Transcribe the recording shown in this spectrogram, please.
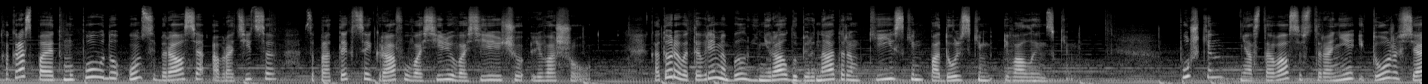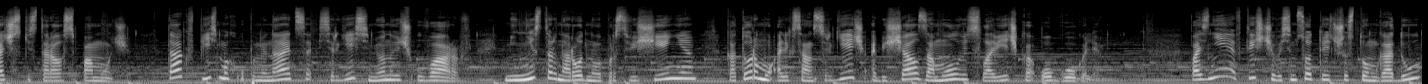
Как раз по этому поводу он собирался обратиться за протекцией графу Василию Васильевичу Левашову, который в это время был генерал-губернатором Киевским, Подольским и Волынским. Пушкин не оставался в стороне и тоже всячески старался помочь – так в письмах упоминается Сергей Семенович Уваров, министр народного просвещения, которому Александр Сергеевич обещал замолвить словечко о Гоголе. Позднее, в 1836 году,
